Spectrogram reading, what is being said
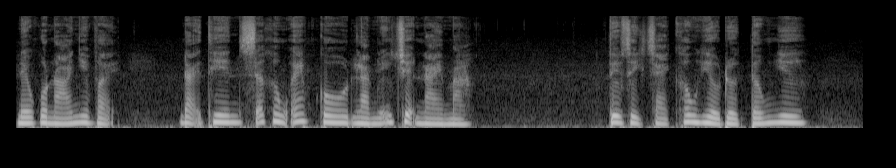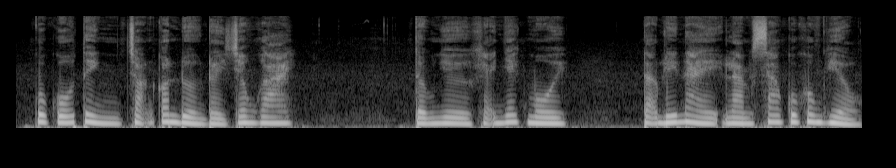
Nếu cô nói như vậy, Đại Thiên sẽ không ép cô làm những chuyện này mà. Tiêu dịch trạch không hiểu được Tống Như. Cô cố tình chọn con đường đầy trông gai. Tống Như khẽ nhếch môi. Đạo lý này làm sao cô không hiểu?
